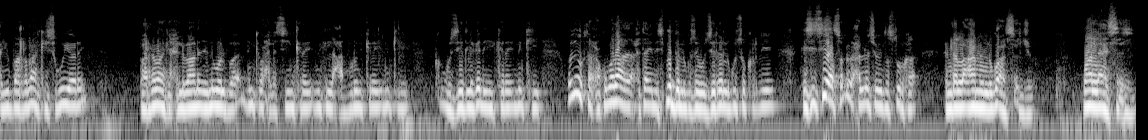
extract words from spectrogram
ayuu baarlamaanka isugu yeedhay. Baarlamaanka xildhibaanadii nin walba ninkii wax la siin karay ninkii la caburin karay ninkii wasiir laga dhigi karay ninkii waad ogtaa xukuumadaha xitaa in isbeddel lagu soo wasiirra lagu soo kordhiyey heshiisyadaasoo dhan waxaa loo sugay dastuurka indho la'aan in lagu ansixiyo waa la ansixiyey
